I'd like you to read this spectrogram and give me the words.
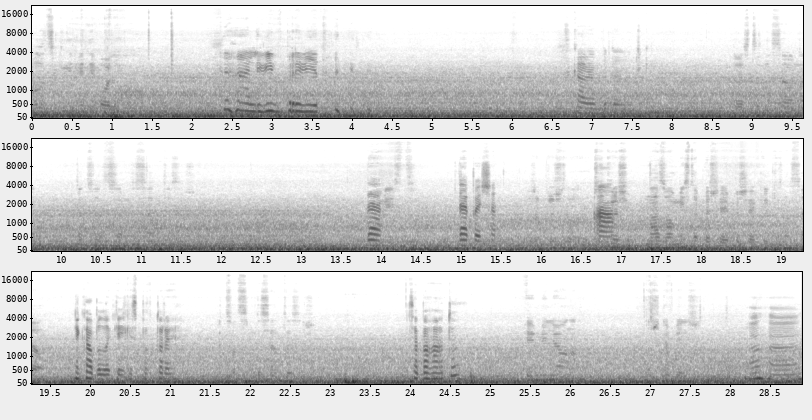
Вулиця княгині Олі. Львів, привіт. Цікаві будиночки. Ось тут населено 570 тисяч Де? місць. Де пише? Вже прийшло. Чи А. коротше, назва міста пише і пише кількість населення. Яка була кількість повтори? 570 тисяч. Це багато? Півмільйона. Трошки більше. Угу.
